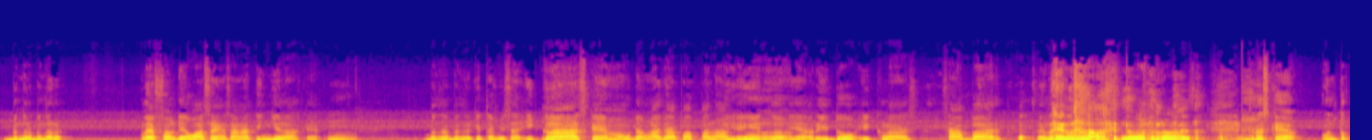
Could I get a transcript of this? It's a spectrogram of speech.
bener-bener level dewasa yang sangat tinggi lah kayak Hmm. bener-bener kita bisa ikhlas kayak emang udah nggak ada apa-apa lagi Ridho, gitu ya ridho ikhlas sabar dan lain-lain tulus terus kayak untuk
